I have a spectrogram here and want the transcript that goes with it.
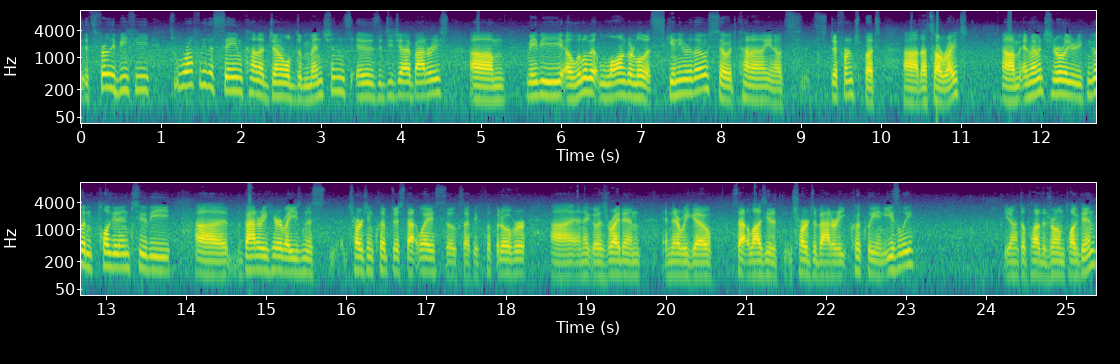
it's fairly beefy. It's roughly the same kind of general dimensions as the DJI batteries. Um, maybe a little bit longer, a little bit skinnier though, so it kind of, you know, it's, it's different, but uh, that's all right. Um, and I mentioned earlier, you can go ahead and plug it into the, uh, the, battery here by using this charging clip just that way. So it looks like we flip it over uh, and it goes right in, and there we go. So that allows you to charge the battery quickly and easily. You don't have to have the drone plugged in.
